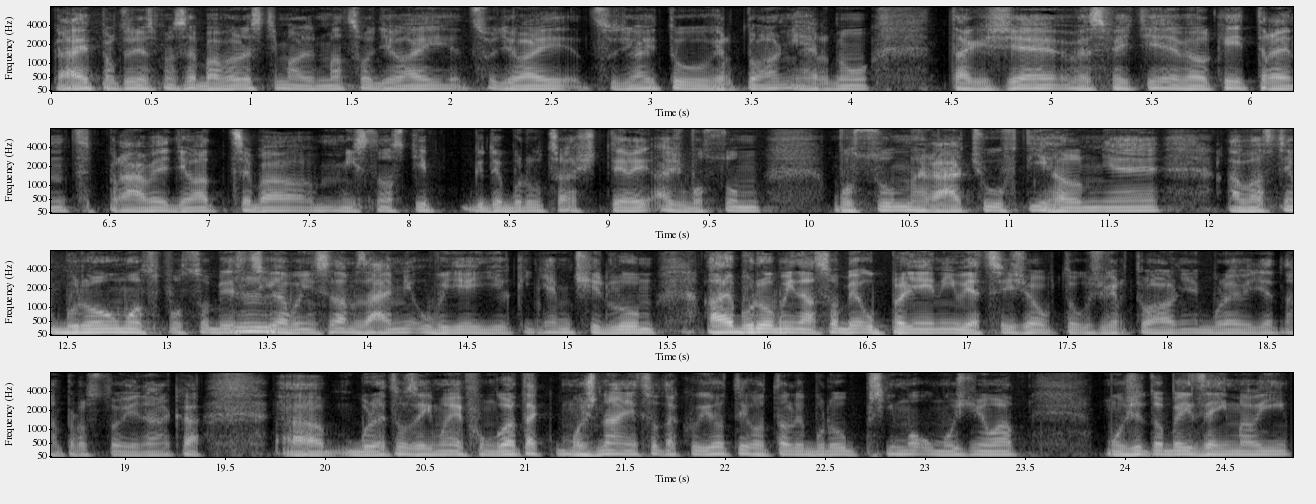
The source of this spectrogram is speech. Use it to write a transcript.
právě protože jsme se bavili s těma lidma, co dělají, co dělají, co dělají tu virtuální hernu, takže ve světě je velký trend právě dělat třeba místnosti, kde budou třeba 4 až 8, 8 hráčů v té helmě a vlastně budou moc po sobě střílet. Hmm. Oni se tam zájemně uvidějí díky těm čidlům, ale budou mít na sobě úplně jiné věci, že to už virtuálně bude vidět naprosto jinak a, a bude to zajímavě fungovat. Tak možná něco takového ty hotely budou přímo umožňovat. Může to být zajímavý.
